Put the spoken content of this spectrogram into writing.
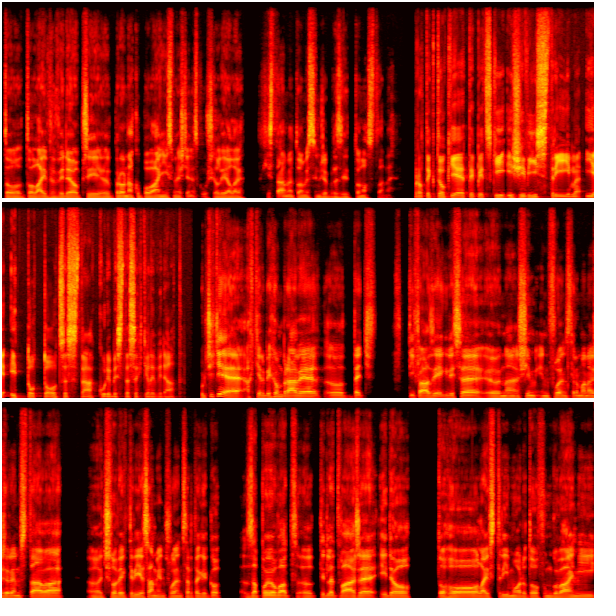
to, to live video při, pro nakupování jsme ještě neskoušeli, ale chystáme to a myslím, že brzy to nastane. Pro TikTok je typický i živý stream. Je i toto cesta, kudy byste se chtěli vydat? Určitě je a chtěli bychom právě uh, teď v té fázi, kdy se uh, naším influencer manažerem stává uh, člověk, který je sám influencer, tak jako zapojovat tyhle tváře i do toho live streamu a do toho fungování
